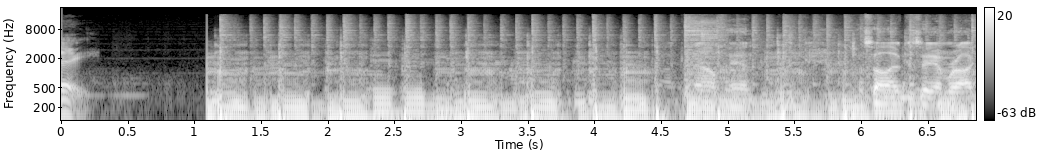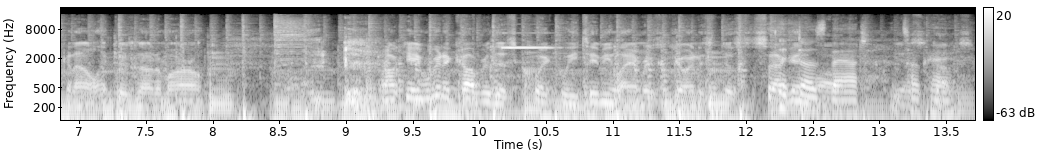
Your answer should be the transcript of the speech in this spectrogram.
Rocking out, man. That's all I have to say. I'm rocking out like there's no tomorrow. okay, we're going to cover this quickly. Timmy Lammers will join us in just a second. It does that. It's Yes, it okay. does.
